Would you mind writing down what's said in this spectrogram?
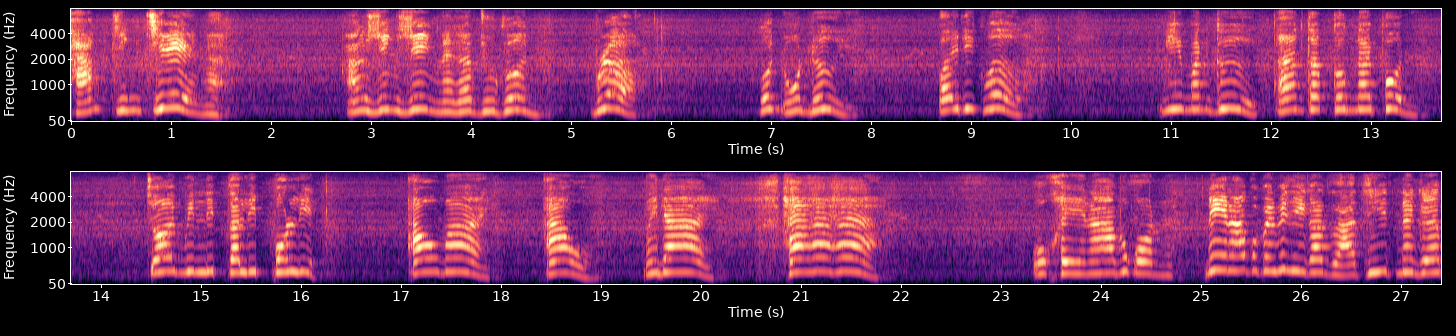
ค้างจริงๆอะค้างจริงๆนะครับทุกคนบรากดโน้ตเลย ไปดีกว่า นี่มันคือการทับกองนายพลจอยมิลิตาริโปลิต เอาไม่เอา ไม่ได้ฮ่าฮ่าฮ่าโอเคนะครับทุกคน นี่นะครับก็เป็นวิธีการสาธิตนะครับ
